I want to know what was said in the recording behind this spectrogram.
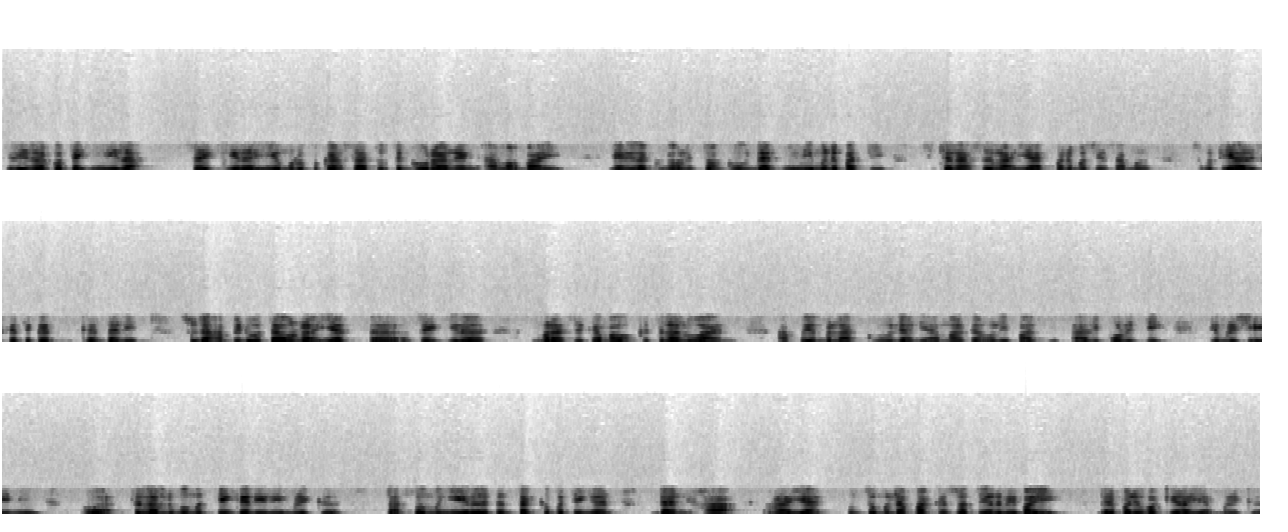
Jadi dalam konteks inilah saya kira ia merupakan satu teguran yang amat baik yang dilakukan oleh tuanku dan ini menepati cita rasa rakyat pada masa yang sama. Seperti Haris katakan tadi, sudah hampir dua tahun rakyat uh, saya kira merasakan bahawa keterlaluan apa yang berlaku dan diamalkan oleh ahli politik di Malaysia ini oh, terlalu mementingkan diri mereka tanpa mengira tentang kepentingan dan hak rakyat untuk mendapatkan sesuatu yang lebih baik daripada wakil rakyat mereka.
